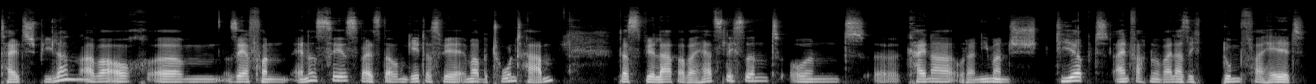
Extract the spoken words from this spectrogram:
teils Spielern, aber auch ähm, sehr von NSCs, weil es darum geht, dass wir ja immer betont haben, dass wir Lab aber herzlich sind und äh, keiner oder niemand stirbt, einfach nur, weil er sich dumm verhält.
